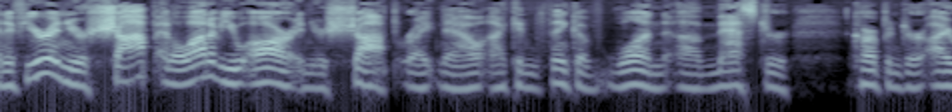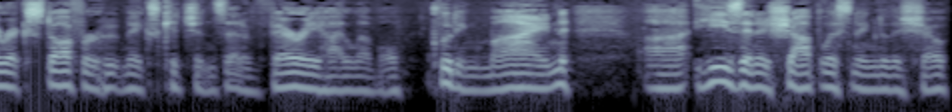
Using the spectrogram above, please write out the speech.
And if you're in your shop, and a lot of you are in your shop right now, I can think of one uh, master carpenter Eirik Stauffer, who makes kitchens at a very high level, including mine. Uh, he's in his shop listening to the show.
